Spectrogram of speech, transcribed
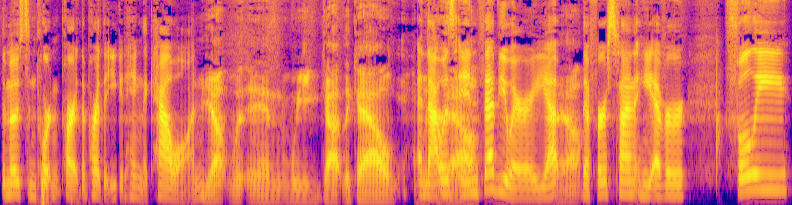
the most important part, the part that you could hang the cow on. Yeah, w- and we got the cow, and that was butchered in. February. Yep. Yeah. The first time that he ever fully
